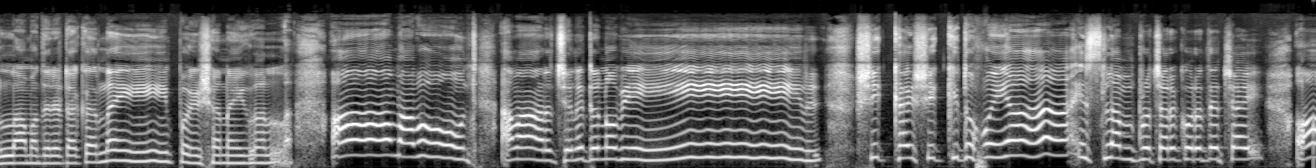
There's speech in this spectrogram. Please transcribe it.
আল্লাহ আমাদের টাকা নাই, পয়সা নাই গো আল্লাহ। ও মাবুদ, আমার ছেলেটা নবীর শিক্ষায় শিক্ষিত হইয়া ইসলাম প্রচার করতে চাই। ও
